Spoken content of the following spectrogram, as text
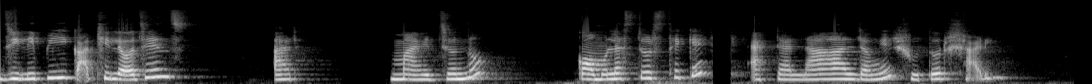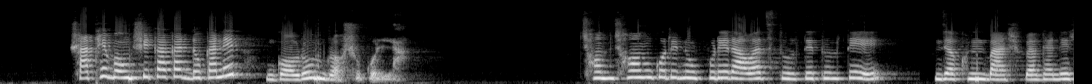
জিলিপি, কাঠি লজেন্স আর মায়ের জন্য কমলা স্টোর্স থেকে একটা লাল রঙের সুতোর শাড়ি। সাথে বংশী কাকার দোকানের গরম রসগোল্লা। ছমছম করে নুপুরের আওয়াজ তুলতে তুলতে যখন বাঁশবাগানের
